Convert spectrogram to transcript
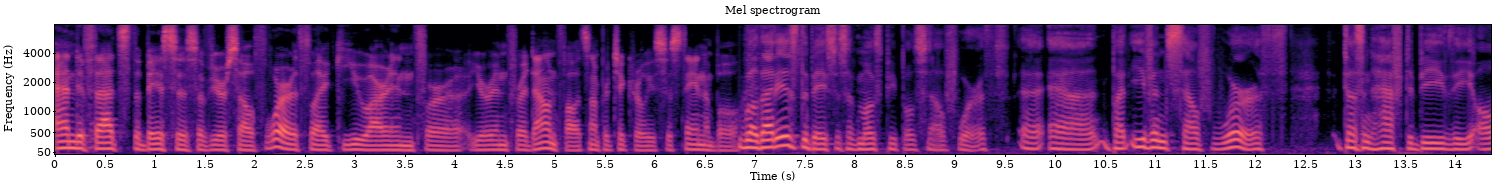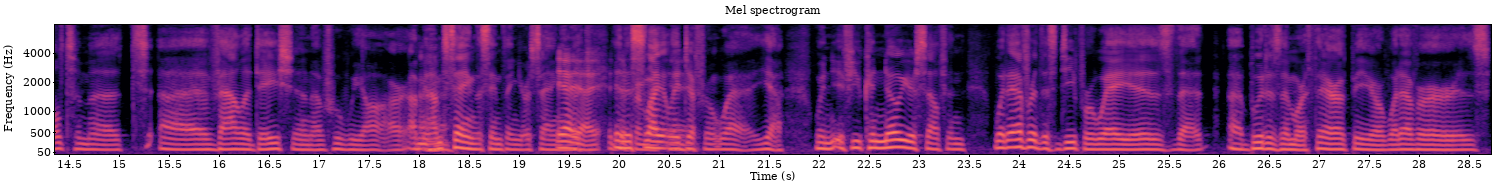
And if that's the basis of your self worth, like you are in for a, you're in for a downfall. It's not particularly sustainable. Well, that is the basis of most people's self worth, uh, but even self worth doesn't have to be the ultimate uh, validation of who we are. I mean, uh-huh. I'm saying the same thing you're saying yeah, in, yeah, a, in a slightly yeah, different way. Yeah, when if you can know yourself in whatever this deeper way is that uh, Buddhism or therapy or whatever is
